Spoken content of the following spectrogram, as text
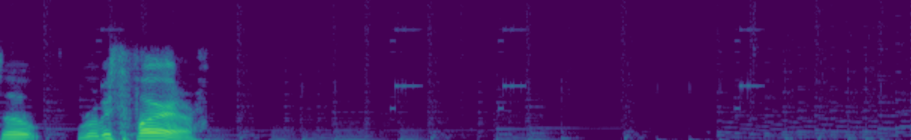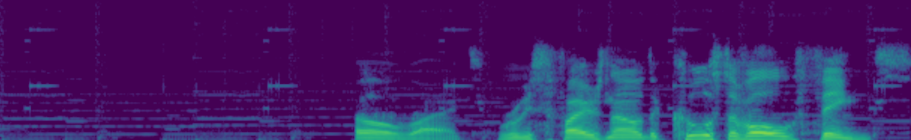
So Ruby Sapphire. Alright, Ruby Sapphire is now the coolest of all things.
